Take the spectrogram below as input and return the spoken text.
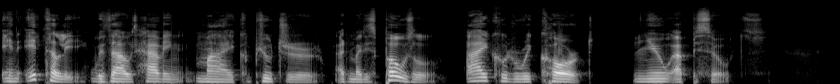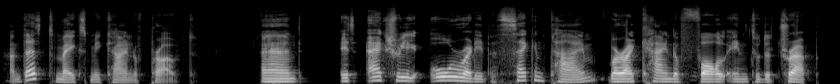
in Italy, without having my computer at my disposal, I could record new episodes. And that makes me kind of proud. And it's actually already the second time where I kind of fall into the trap,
